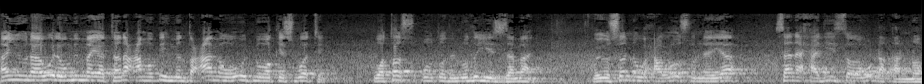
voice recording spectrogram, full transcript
an yunaawilahu mima yatanacamu bih min طacaamin waudmin wakiswatin watasquطu bimudiyi الzamaan wayusanu waxaa loo sunneeyaa san axaadiista ogu dhaqanno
